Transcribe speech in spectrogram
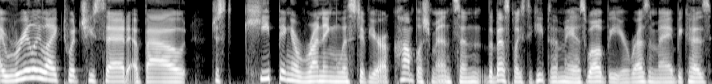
I really liked what she said about just keeping a running list of your accomplishments. And the best place to keep them may as well be your resume because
